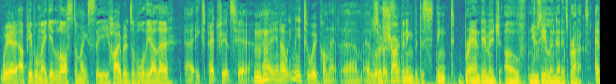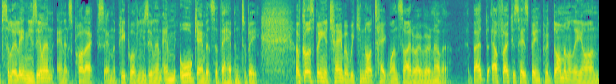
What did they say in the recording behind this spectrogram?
where our people may get lost amongst the hybrids of all the other uh, expatriates here. Uh, you know, we need to work on that um, a little So bit. sharpening the distinct brand image of New Zealand and its products. Absolutely. New Zealand and its products and the people of New Zealand and all gambits that they happen to be. Of course, being a chamber, we cannot take one side over another. But our focus has been predominantly on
